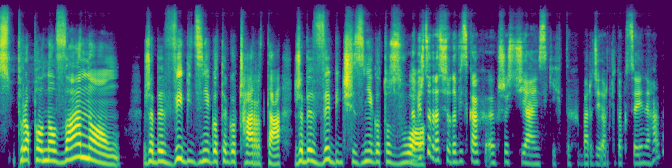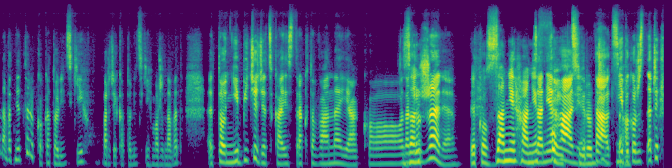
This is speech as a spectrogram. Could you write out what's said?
s- proponowaną, żeby wybić z niego tego czarta, żeby wybić z niego to zło. No wiesz co, teraz w środowiskach e, chrześcijańskich, tych bardziej ortodoksyjnych, albo nawet nie tylko katolickich, bardziej katolickich może nawet, e, to niebicie dziecka jest traktowane jako Za- zagrożenie. Jako zaniechanie, funkcji Zaniechanie, rodzica. tak, nie wykorzystać. Znaczy,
